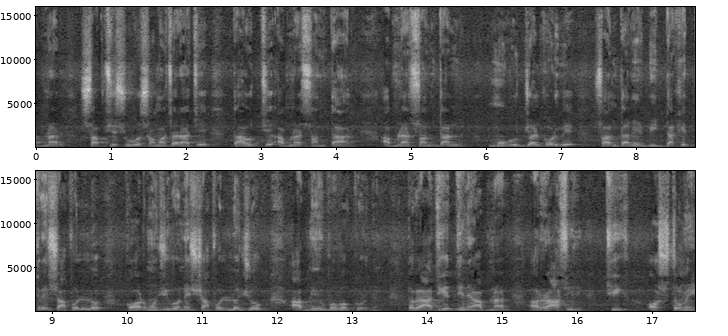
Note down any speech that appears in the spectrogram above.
আপনার সবচেয়ে শুভ সমাচার আছে, তা হচ্ছে আপনার সন্তান। আপনার সন্তান মুখ উজ্জ্বল করবে, সন্তানের বিদ্যাক্ষেত্রে সাফল্য, কর্মজীবনের সাফল্য যোগ আপনি উপভোগ করবেন। তবে আজকের দিনে আপনার রাশির ঠিক অষ্টমে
